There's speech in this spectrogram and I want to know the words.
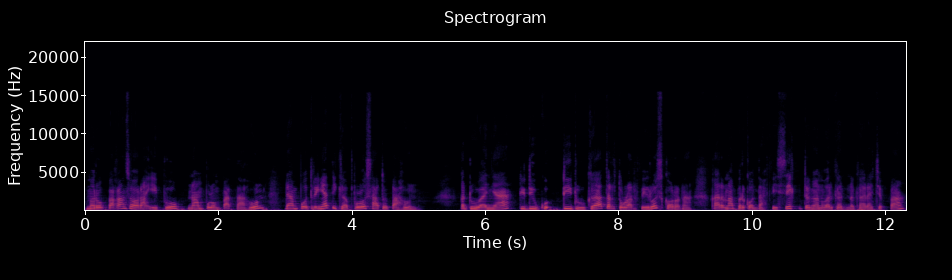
merupakan seorang ibu 64 tahun dan putrinya 31 tahun. Keduanya diduga tertular virus corona karena berkontak fisik dengan warga negara Jepang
